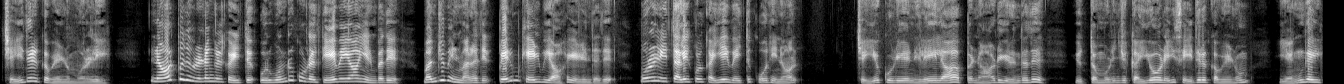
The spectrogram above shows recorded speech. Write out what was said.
செய்திருக்க வேணும் முரளி. நாற்பது வருடங்கள் கழித்து ஒரு ஒன்று கூடல் தேவையா என்பது மஞ்சுவின் மனதில் பெரும் கேள்வியாக எழுந்தது. முரளி தலைக்குள் கையை வைத்து கோதினான். செய்யக்கூடிய நிலையிலா அப்ப நாடு இருந்தது? யுத்தம் முடிஞ்சு கையோடை செய்திருக்க வேணும். எங்கை?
